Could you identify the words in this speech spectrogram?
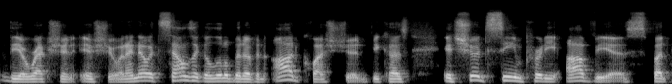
the erection issue? And I know it sounds like a little bit of an odd question because it should seem pretty obvious, but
